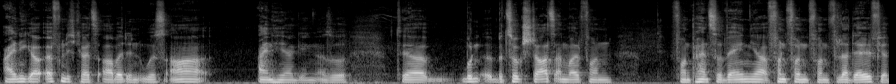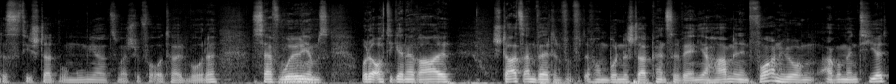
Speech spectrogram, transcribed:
einiger Öffentlichkeitsarbeit in den USA einherging. Also der äh, Bezirksstaatsanwalt von, von Pennsylvania, von, von, von Philadelphia, das ist die Stadt, wo Mumia zum Beispiel verurteilt wurde, Seth Williams oder auch die General, Staatsanwältin vom Bundesstaat Pennsylvania haben in den Voranhörungen argumentiert,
